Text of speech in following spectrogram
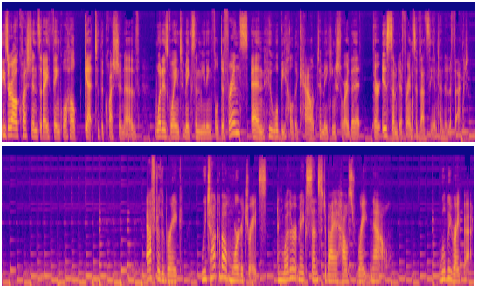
These are all questions that I think will help get to the question of what is going to make some meaningful difference and who will be held account to making sure that there is some difference if that's the intended effect. After the break, we talk about mortgage rates and whether it makes sense to buy a house right now We'll be right back.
